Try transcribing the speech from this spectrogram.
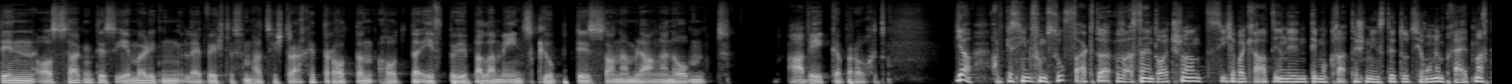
den Aussagen des ehemaligen Leibwächters vom HC Strache traut, dann hat der FPÖ-Parlamentsclub das an einem langen Abend auch weggebracht. Ja, abgesehen vom Suchfaktor, was da in Deutschland sich aber gerade in den demokratischen Institutionen breit macht,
